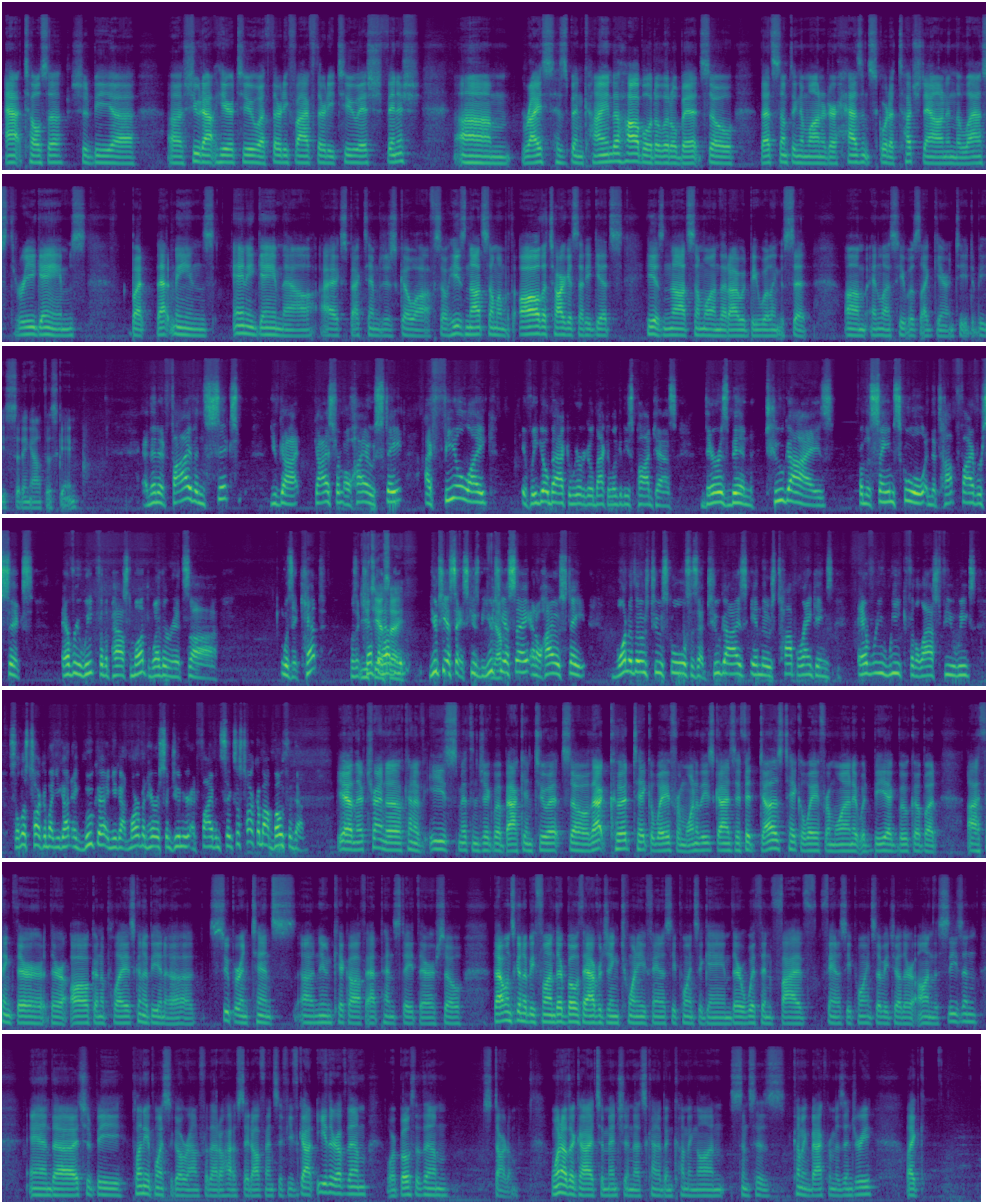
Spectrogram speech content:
at Tulsa. Should be a, a shootout here to a 35-32 ish finish. Um, Rice has been kind of hobbled a little bit, so that's something to monitor. Hasn't scored a touchdown in the last three games, but that means any game now, I expect him to just go off. So he's not someone with all the targets that he gets. He is not someone that I would be willing to sit um, unless he was like guaranteed to be sitting out this game. And then at five and six, you've got guys from Ohio State. I feel like if we go back and we were to go back and look at these podcasts, there has been two guys from the same school in the top five or six every week for the past month, whether it's uh, was it Kent? Was it Kent UTSA? UTSA, excuse me, UTSA yep. and Ohio State. One of those two schools has had two guys in those top rankings every week for the last few weeks. So let's talk about you got Egbuka and you got Marvin Harrison Jr. at five and six. Let's talk about both of them. Yeah, and they're trying to kind of ease Smith-Njigba back into it. So that could take away from one of these guys. If it does take away from one, it would be Egbuka, but I think they're they're all going to play. It's going to be a super intense uh, noon kickoff at Penn State there. So that one's going to be fun. They're both averaging 20 fantasy points a game. They're within five fantasy points of each other on the season. And uh, it should be plenty of points to go around for that Ohio State offense. If you've got either of them or both of them, start them. One other guy to mention that's kind of been coming on since his coming back from his injury, like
